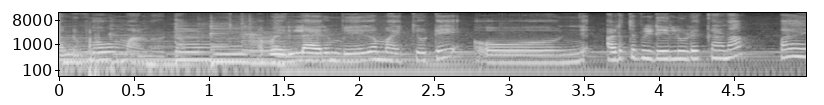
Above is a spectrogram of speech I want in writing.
അനുഭവമാണ് കേട്ടോ. അപ്പോൾ എല്ലാവരും വേഗം ആയിക്കോട്ടെ. അടുത്ത വീഡിയോയിലൂടെ കാണാം. ബൈ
